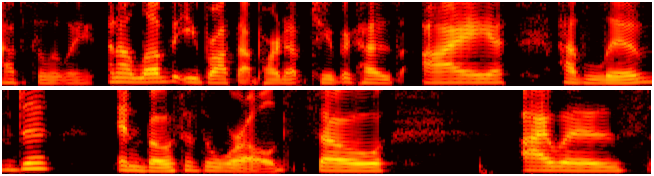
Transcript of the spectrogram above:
Absolutely and i love that you brought that part up too because i have lived in both of the worlds. So i was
